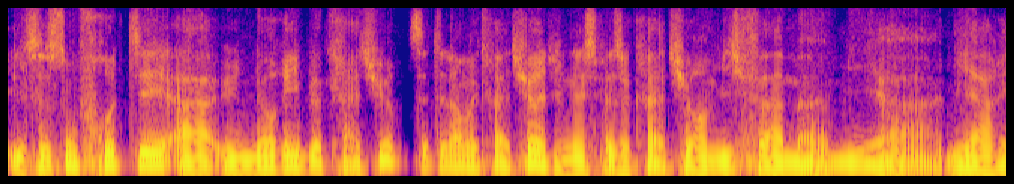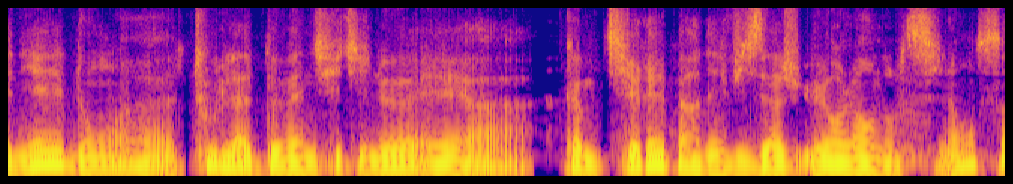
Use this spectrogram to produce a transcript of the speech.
ils se sont frottés à une horrible créature. Cette énorme créature est une espèce de créature mi-femme, mi- euh, mi-araignée, dont euh, tout l'abdomen chitineux est euh, comme tiré par des visages hurlants dans le silence.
